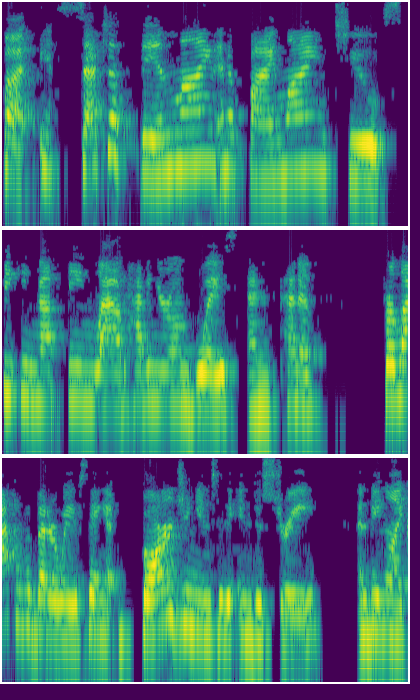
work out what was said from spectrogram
But it's such a thin line and a fine line to speaking up, being loud, having your own voice, and kind of, for lack of a better way of saying it, barging into the industry and being like,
